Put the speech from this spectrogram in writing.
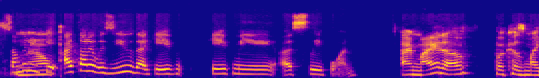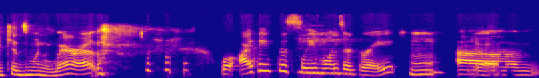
somebody Nope. ga- i thought it was you that gave gave me a sleeve one I might have because my kids wouldn't wear it. well i think the sleeve ones are great Hmm. Yeah. Um,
